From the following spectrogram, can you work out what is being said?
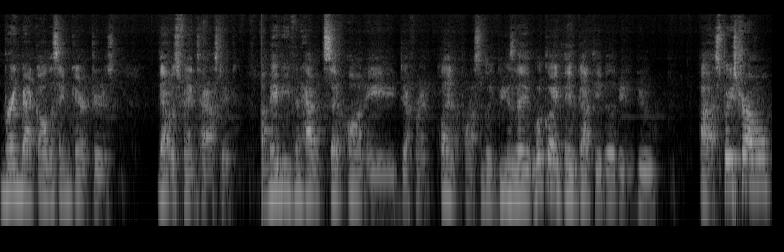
Bring back all the same characters. That was fantastic. Uh, Maybe even have it set on a different planet, possibly, because they look like they've got the ability to do uh, space travel.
